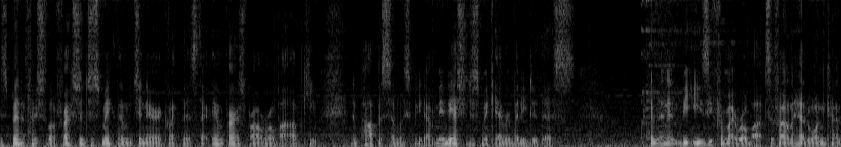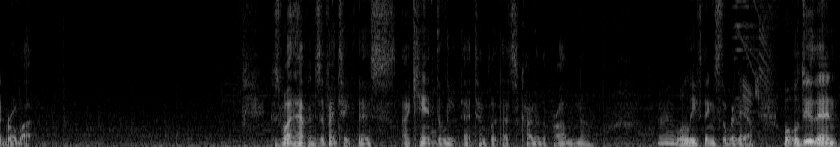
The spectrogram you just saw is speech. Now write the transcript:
is beneficial if I should just make them generic like this. They're Empire Sprawl, Robot Upkeep, and Pop Assembly Speed Up. Maybe I should just make everybody do this. And then it'd be easy for my robots if I only had one kind of robot. Because what happens if I take this? I can't delete that template. That's kind of the problem, no? Uh, we'll leave things the way they are. What we'll do then,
